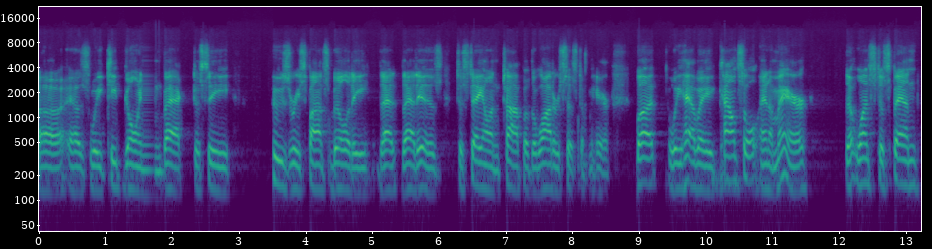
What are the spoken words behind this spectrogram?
uh, as we keep going back to see whose responsibility that that is to stay on top of the water system here. But we have a council and a mayor that wants to spend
